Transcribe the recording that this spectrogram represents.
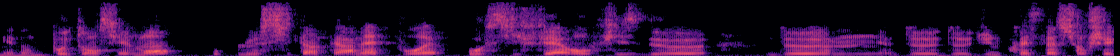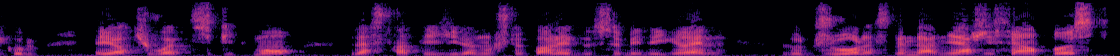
Et donc potentiellement, le site internet pourrait aussi faire office de d'une de, de, prestation chez Com. D'ailleurs, tu vois typiquement la stratégie là dont je te parlais de semer des graines. L'autre jour, la semaine dernière, j'ai fait un post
